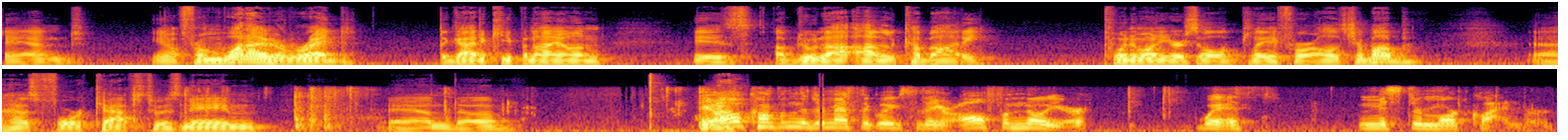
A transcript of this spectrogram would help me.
and you know, from what I've read, the guy to keep an eye on is Abdullah Al Kabari. 21 years old, play for Al Shabab. Uh, has four caps to his name, and um, They Yeah. all come from the domestic league, so they are all familiar with Mr. Mark Clattenburg.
